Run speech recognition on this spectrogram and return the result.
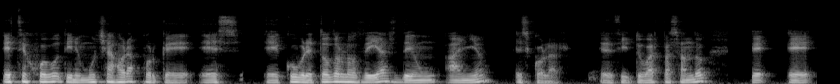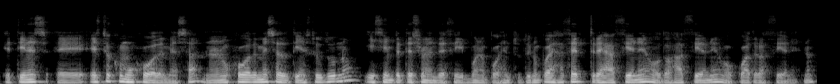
este juego tiene muchas horas porque es eh, cubre todos los días de un año escolar. Es decir, tú vas pasando. eh, eh, tienes eh, esto es como un juego de mesa. No en un juego de mesa tú tienes tu turno y siempre te suelen decir, bueno, pues en tu turno puedes hacer tres acciones o dos acciones o cuatro acciones, ¿no?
